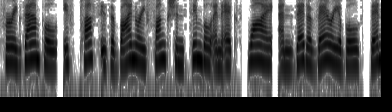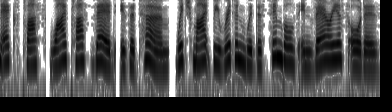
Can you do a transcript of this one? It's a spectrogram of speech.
For example, if plus is a binary function symbol and x, y, and z are variables, then x plus y plus z is a term, which might be written with the symbols in various orders.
